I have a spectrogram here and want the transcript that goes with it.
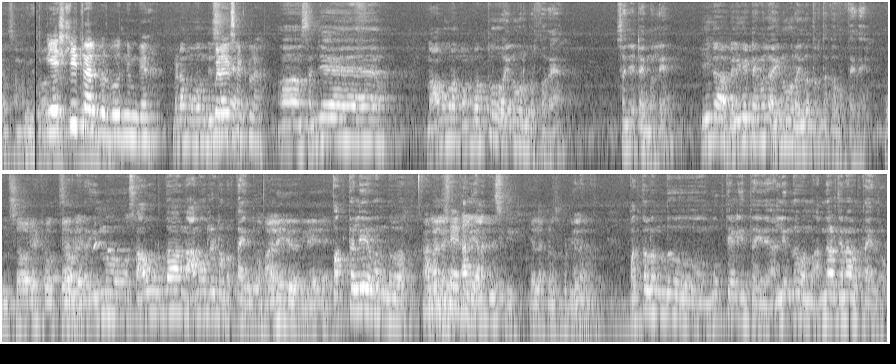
ಕೆಲಸ ಮಾಡ್ತೀವಿ. ಎಷ್ಟು ಲೀಟ್ರ್ ಹಾಲು ಬರ್ಬೋದು ನಿಮಗೆ? ಮೇಡಮ್ ಒಂದು ದಿವಸ ಸಂಜೆ ನಾನ್ನೂರ ತೊಂಬತ್ತು ಐನೂರು ಬರ್ತದೆ ಸಂಜೆ ಟೈಮಲ್ಲಿ ಈಗ ಬೆಳಿಗ್ಗೆ ಟೈಮಲ್ಲಿ ಐನೂರ ಐವತ್ತರ ತನಕ ಬರ್ತಾ ಇದೆ. ಒಂದು ಸಾವಿರ ಲೀಟರ್ ಹೋಗ್ತಾ ಇದೆ. ಇನ್ನು ಸಾವಿರದ ನಾನ್ನೂರು ಲೀಟರ್ ಬರ್ತಾ ಇದ್ದು ಹಾಲಿಗೆ ಪಕ್ಕದಲ್ಲಿ ಒಂದು ಎಲ್ಲ ತಿಳಿಸಿದ್ದೀವಿ ಎಲ್ಲ ಕಳಿಸ್ಬಿಟ್ಟಿಲ್ಲ ಪಕ್ಕದಲ್ಲಿ ಒಂದು ಮೂಕ್ತೇಳಿ ಅಂತ ಇದೆ. ಅಲ್ಲಿಂದ ಒಂದು ಹನ್ನೆರಡು ಜನ ಬರ್ತಾ ಇದ್ರು.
